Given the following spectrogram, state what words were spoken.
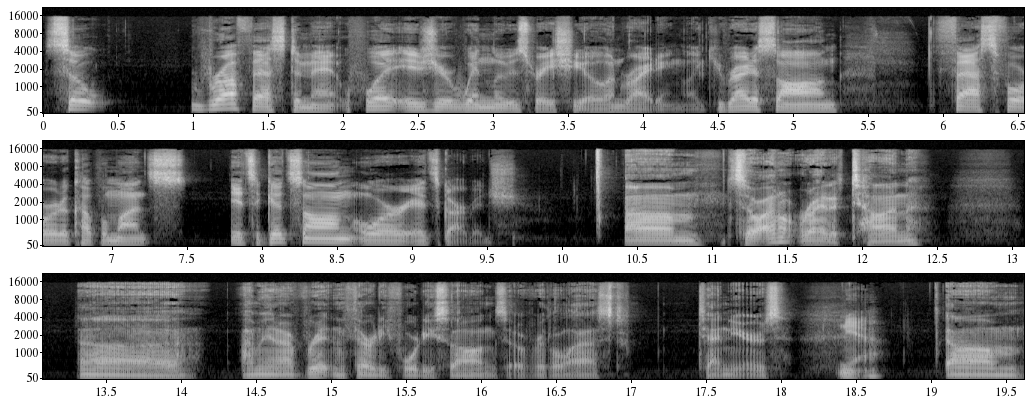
So, rough estimate, what is your win lose ratio on writing? Like, you write a song, fast forward a couple months, it's a good song or it's garbage. um so i don't write a ton uh i mean i've written 30 40 songs over the last 10 years Yeah. um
